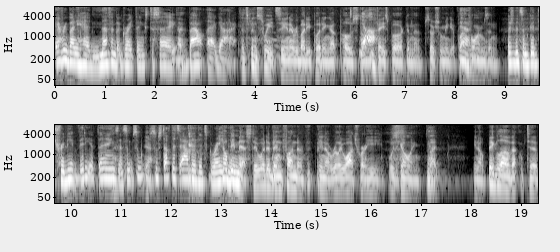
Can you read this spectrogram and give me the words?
everybody had nothing but great things to say about that guy. It's been sweet seeing everybody putting up posts Yeah. on Facebook and the social media platforms, and There's been some good tribute video things and some some, Yeah. some stuff that's out there that's great. he'll be missed. It would have been fun to you know really watch where he was going, but you know, big love to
